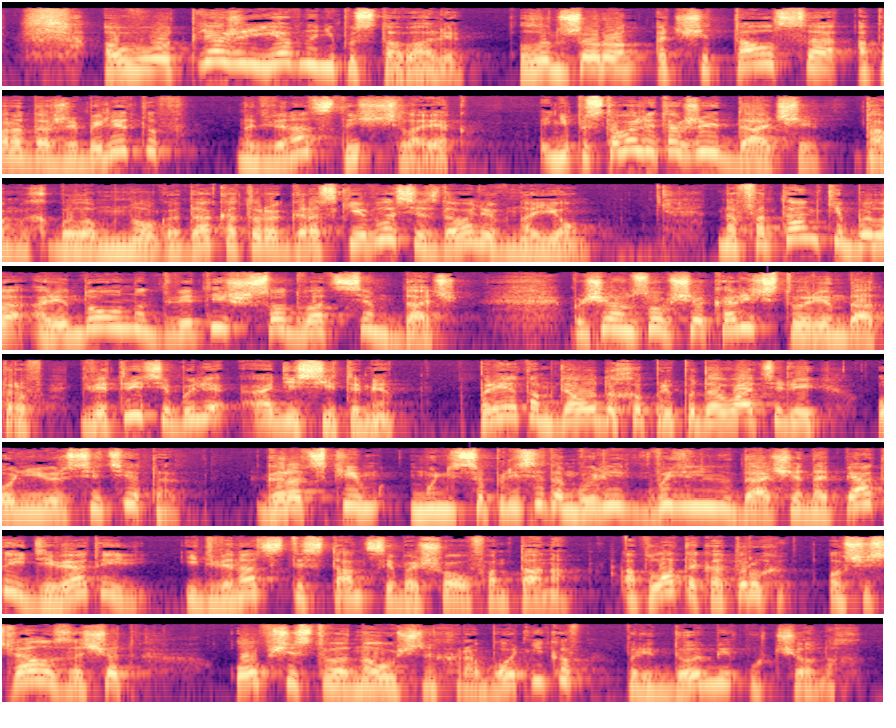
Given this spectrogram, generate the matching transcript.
А вот пляжи явно не пустовали. Ланжерон отчитался о продаже билетов на 12 тысяч человек. Не пустовали также и дачи, там их было много, да, которые городские власти сдавали в наем. На Фонтанке было арендовано 2627 дач, причем за общее количество арендаторов две трети были одесситами. При этом для отдыха преподавателей университета городским муниципалитетам были выделены дачи на 5, 9 и 12 станции Большого фонтана, оплата которых осуществлялась за счет общества научных работников при Доме ученых.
